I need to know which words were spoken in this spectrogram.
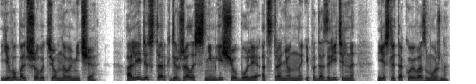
его большого темного меча. А леди Старк держалась с ним еще более отстраненно и подозрительно, если такое возможно.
